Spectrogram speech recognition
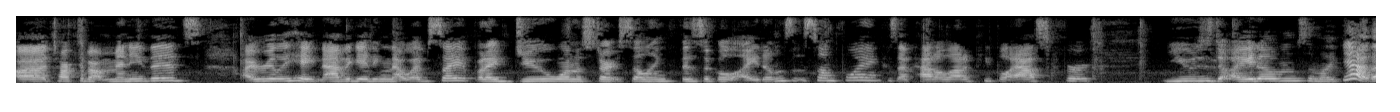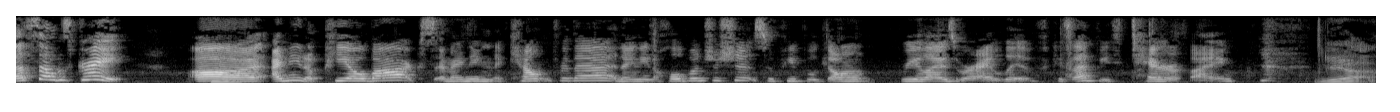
uh, talked about ManyVids. I really hate navigating that website, but I do want to start selling physical items at some point because I've had a lot of people ask for used items. I'm like, yeah, that sounds great. Uh, I need a PO box and I need an account for that, and I need a whole bunch of shit so people don't realize where I live because that'd be terrifying. Yeah,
